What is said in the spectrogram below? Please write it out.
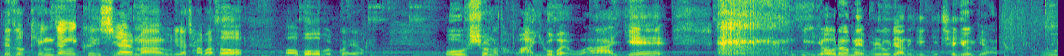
그래서 굉장히 큰 씨알만 우리가 잡아서 어, 먹어볼 거예요. 오 시원하다. 와 이거 봐요. 와 이게 여름에 물놀이 하는 게 이게 제격이야. 오 오.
